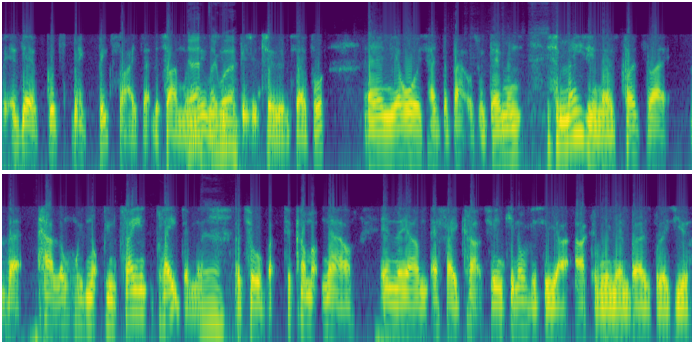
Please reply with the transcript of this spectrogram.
yeah good big big sides at the time when Yeah, we were in Division Two and so forth. And you always had the battles with them, and it's amazing those clubs like that. How long we've not been playing played them at all, but to come up now in the um, FA Cup, thinking obviously I, I can remember as well as you,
